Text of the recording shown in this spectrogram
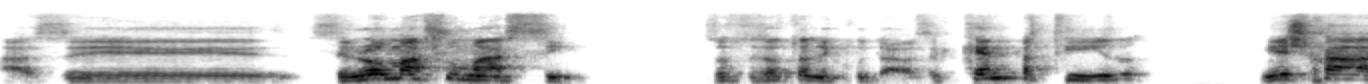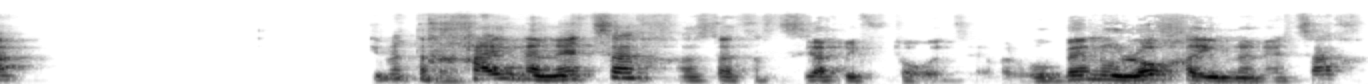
אז אה, זה לא משהו מעשי, זאת, זאת הנקודה. זה כן פתיר, אם יש לך... אם אתה חי לנצח, אז אתה תצליח לפתור את זה, אבל רובנו לא חיים לנצח,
